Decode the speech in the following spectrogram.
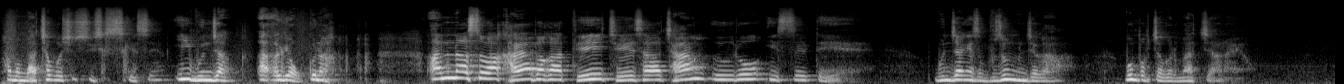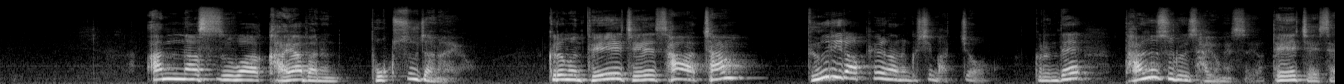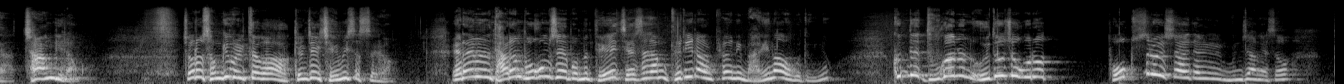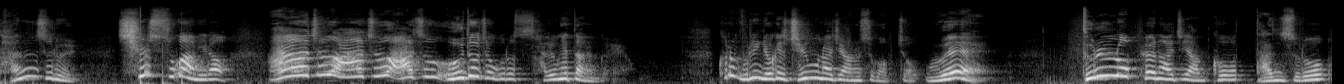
한번 맞춰보실 수 있으겠어요? 이 문장, 아, 여기 없구나. 안나스와 가야바가 대제사장으로 있을 때에 문장에서 무슨 문제가 문법적으로 맞지 않아요. 안나스와 가야바는 복수잖아요. 그러면 대제사장들이라 표현하는 것이 맞죠. 그런데 단수를 사용했어요. 대제사장이라고. 저는 성경을 읽다가 굉장히 재밌었어요. 왜냐하면 다른 복음서에 보면 대제사장들이라는 표현이 많이 나오거든요. 근데 누가는 의도적으로 복수를 써야 될 문장에서 단수를 실수가 아니라 아주 아주 아주 의도적으로 사용했다는 거예요. 그럼 우리는 여기서 질문하지 않을 수가 없죠. 왜 들로 표현하지 않고 단수로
